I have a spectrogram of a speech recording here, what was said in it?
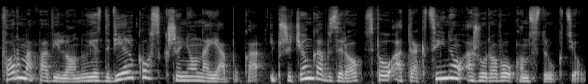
Forma pawilonu jest wielką skrzynią na jabłka i przyciąga wzrok swą atrakcyjną ażurową konstrukcją.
